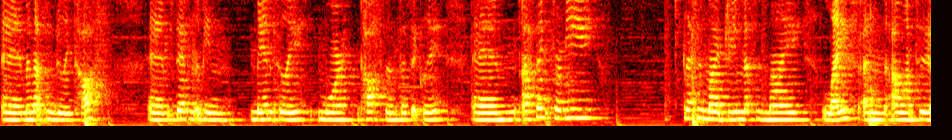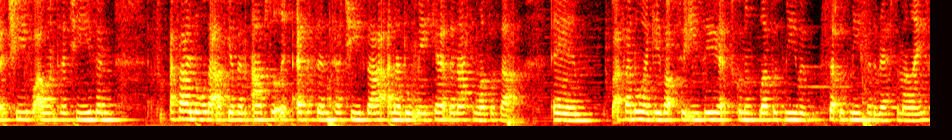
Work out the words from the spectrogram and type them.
um, and that's been really tough. Um, it's definitely been mentally more tough than physically. Um, I think for me, this is my dream, this is my life, and I want to achieve what I want to achieve. And if, if I know that I've given absolutely everything to achieve that and I don't make it, then I can live with that. Um, but if I know I gave up too easy, it's going to live with me, with, sit with me for the rest of my life.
